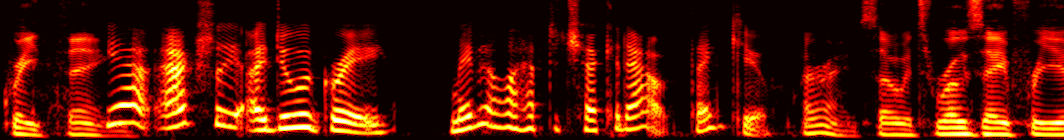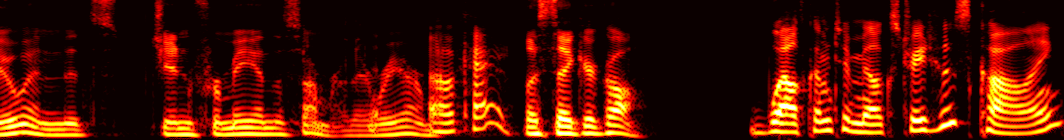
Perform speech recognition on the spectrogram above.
great thing. Yeah, actually, I do agree. Maybe I'll have to check it out. Thank you. All right. So it's rosé for you and it's gin for me in the summer. There we are. Okay. Let's take your call. Welcome to Milk Street. Who's calling?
